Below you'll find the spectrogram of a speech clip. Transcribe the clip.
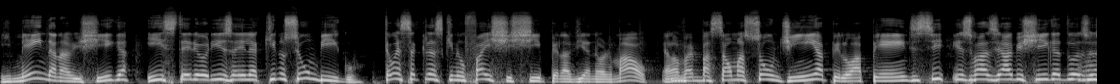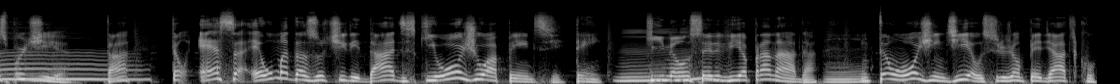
emenda na bexiga e exterioriza ele aqui no seu umbigo. Então, essa criança que não faz xixi pela via normal, ela vai passar uma sondinha pelo apêndice e esvaziar a bexiga duas vezes por dia, tá? Então, essa é uma das utilidades que hoje o apêndice tem, que não servia para nada. Então, hoje em dia, o cirurgião pediátrico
